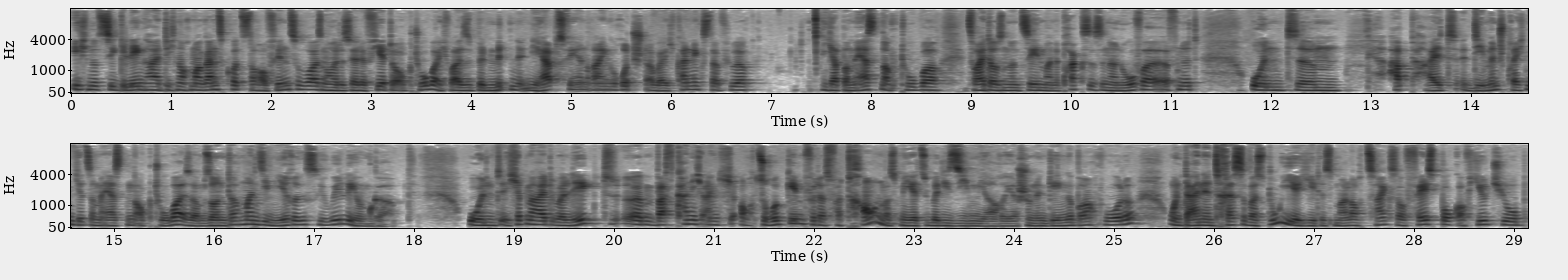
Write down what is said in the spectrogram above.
Ich nutze die Gelegenheit, dich nochmal ganz kurz darauf hinzuweisen. Heute ist ja der 4. Oktober. Ich weiß, ich bin mitten in die Herbstferien reingerutscht, aber ich kann nichts dafür. Ich habe am 1. Oktober 2010 meine Praxis in Hannover eröffnet und ähm, habe halt dementsprechend jetzt am 1. Oktober, also am Sonntag, mein siebenjähriges Jubiläum gehabt. Und ich habe mir halt überlegt, ähm, was kann ich eigentlich auch zurückgeben für das Vertrauen, was mir jetzt über die sieben Jahre ja schon entgegengebracht wurde und dein Interesse, was du hier jedes Mal auch zeigst auf Facebook, auf YouTube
